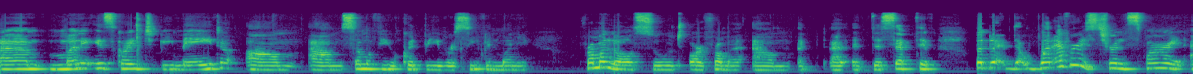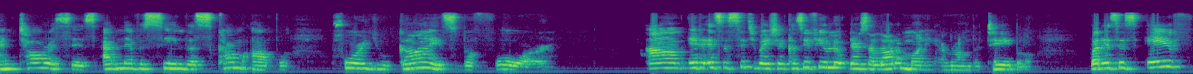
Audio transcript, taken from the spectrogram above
Um, money is going to be made. Um, um, some of you could be receiving money from a lawsuit or from a, um, a, a deceptive. But whatever is transpiring, and Tauruses, I've never seen this come up for you guys before. Um, it is a situation because if you look, there's a lot of money around the table, but it's as if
